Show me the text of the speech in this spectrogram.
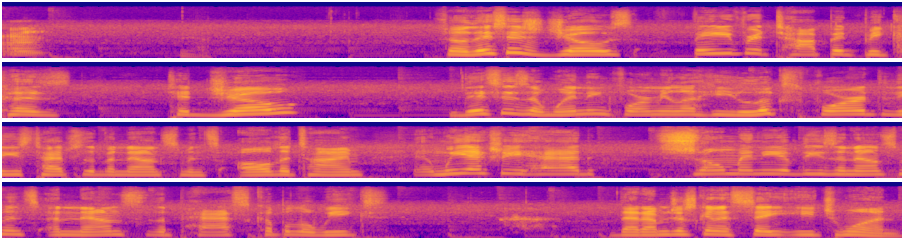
Hmm. So this is Joe's favorite topic because to Joe, this is a winning formula. He looks forward to these types of announcements all the time, and we actually had so many of these announcements announced the past couple of weeks that I'm just gonna say each one.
